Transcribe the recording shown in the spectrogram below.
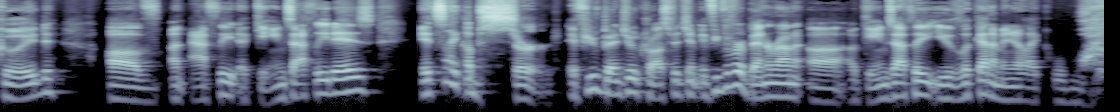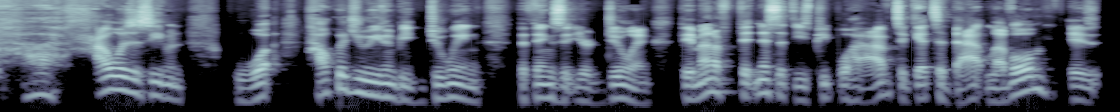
good of an athlete a games athlete is it's like absurd. If you've been to a CrossFit gym, if you've ever been around a, a, games athlete, you look at them and you're like, wow, how is this even what how could you even be doing the things that you're doing? The amount of fitness that these people have to get to that level is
